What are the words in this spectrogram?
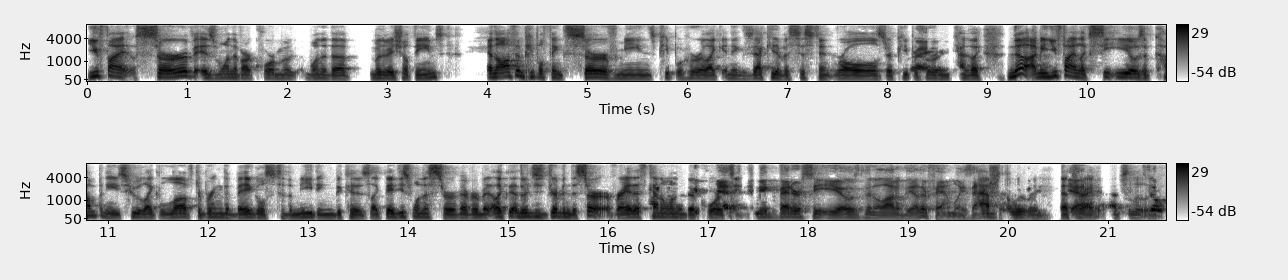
you find serve is one of our core mo- one of the motivational themes and often people think serve means people who are like in executive assistant roles or people right. who are in kind of like no i mean you find like ceos of companies who like love to bring the bagels to the meeting because like they just want to serve everybody like they're just driven to serve right? That's kind of one of their core yes, things. make better ceos than a lot of the other families actually. absolutely. That's yeah. right. Absolutely. So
